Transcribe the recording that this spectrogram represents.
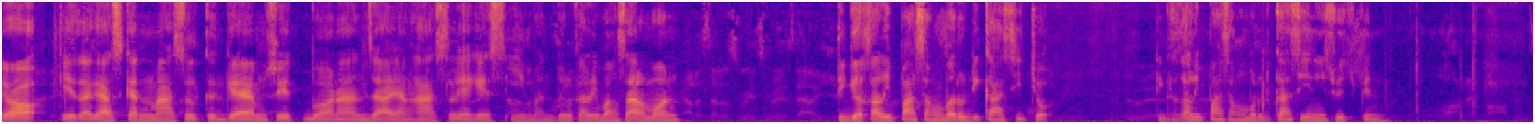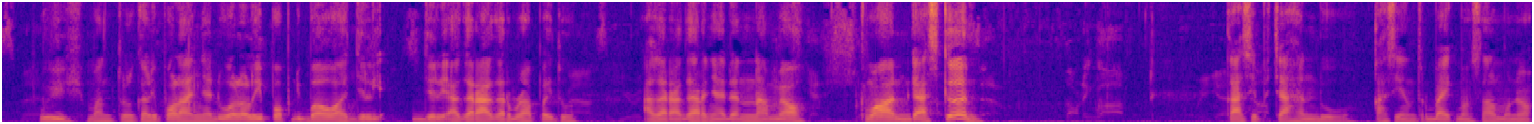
Yuk, kita gaskan masuk ke game Sweet Bonanza yang asli ya guys. Ih, mantul kali Bang Salmon. Tiga kali pasang baru dikasih, cok. Tiga kali pasang baru dikasih ini Sweet Spin. Wih, mantul kali polanya. Dua lollipop di bawah. Jeli, jeli agar-agar berapa itu? Agar-agarnya ada enam, yo. Come on, gaskan. Kasih pecahan dulu. Kasih yang terbaik Bang Salmon, yo.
